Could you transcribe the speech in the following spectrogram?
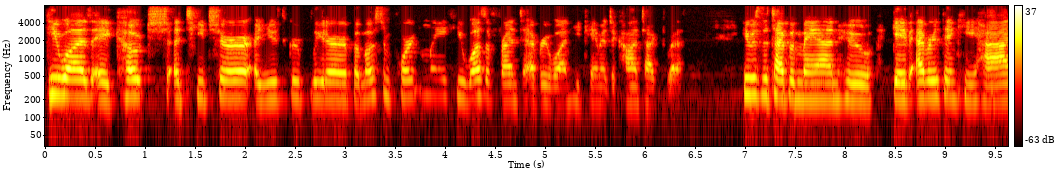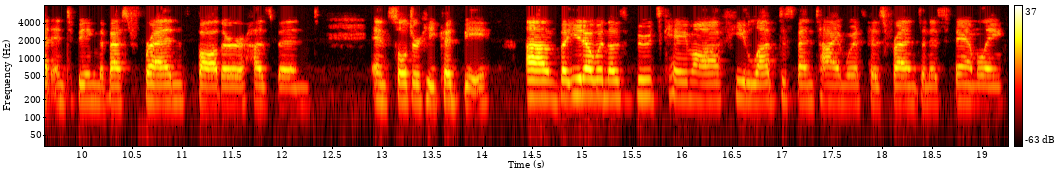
He was a coach, a teacher, a youth group leader, but most importantly, he was a friend to everyone he came into contact with. He was the type of man who gave everything he had into being the best friend, father, husband, and soldier he could be. Um, but you know, when those boots came off, he loved to spend time with his friends and his family.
